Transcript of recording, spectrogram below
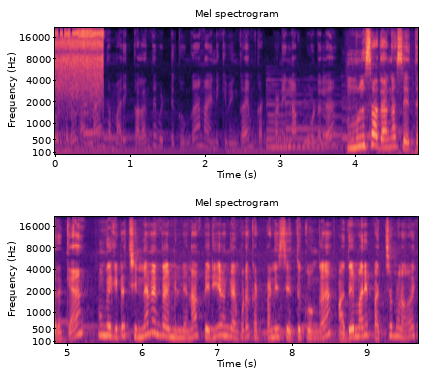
ஒரு தடவை நல்லா இந்த மாதிரி கலந்து விட்டுக்கோங்க. நான் இன்னைக்கு வெங்காயம் கட் பண்ணிலாம் போடல. முழுசா தாங்க சேர்த்துருக்கேன். உங்ககிட்ட சின்ன வெங்காயம் இல்லைன்னா பெரிய வெங்காயம் கூட கட் பண்ணி சேர்த்துக்கோங்க. அதே மாதிரி பச்சை மிளகாய்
